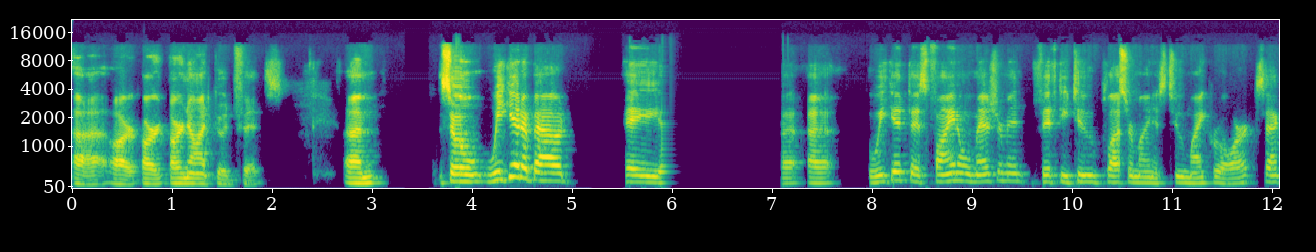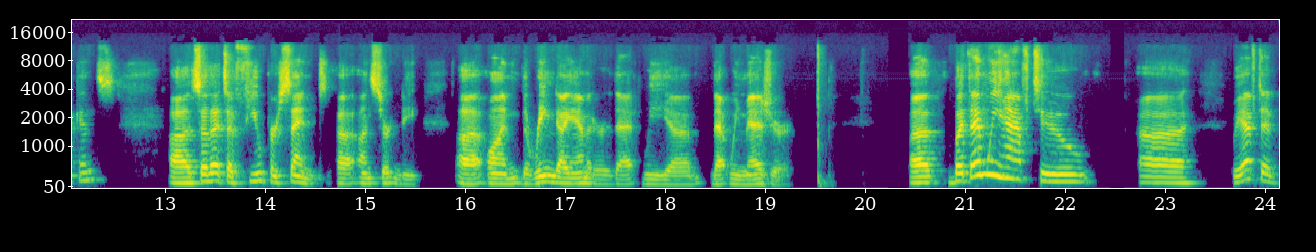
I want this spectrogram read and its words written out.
uh, are, are, are not good fits. Um, so we get about a, we get this final measurement 52 plus or minus two micro arc seconds. Uh, so that's a few percent uh, uncertainty on the ring diameter that we, that we measure. but then we have to, we have to,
